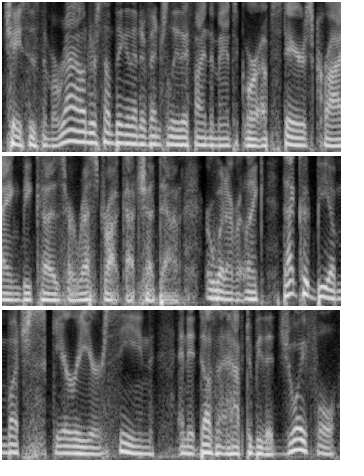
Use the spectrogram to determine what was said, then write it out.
chases them around or something and then eventually they find the manticore upstairs crying because her restaurant got shut down or whatever like that could be a much scarier scene and it doesn't have to be the joyful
